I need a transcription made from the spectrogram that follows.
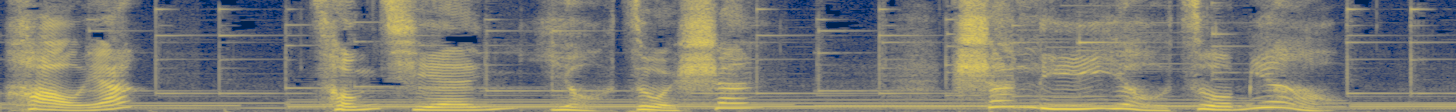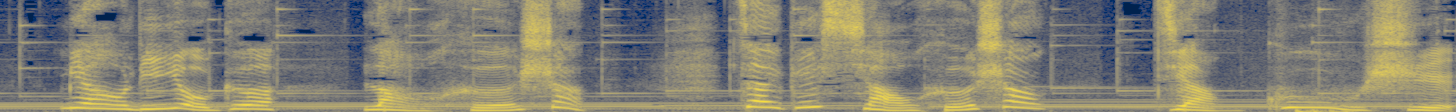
好呀。从前有座山，山里有座庙，庙里有个老和尚，在给小和尚讲故事。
